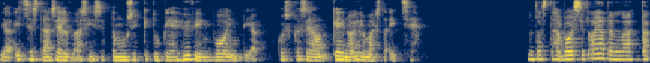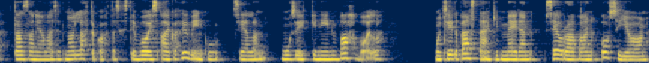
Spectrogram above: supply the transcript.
Ja itsestään selvää siis, että musiikki tukee hyvinvointia, koska se on keino ilmaista itseä. No tästähän voisi sitten ajatella, että tansanialaiset noin lähtökohtaisesti vois aika hyvin, kun siellä on musiikki niin vahvoilla – mutta siitä päästäänkin meidän seuraavaan osioon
